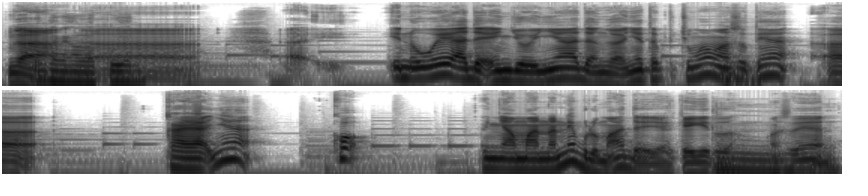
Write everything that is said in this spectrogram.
Nggak. Bukan yang lakuin. eh, in a way ada enjoynya, ada enggaknya, tapi cuma maksudnya eh, kayaknya kok kenyamanannya belum ada ya kayak gitu loh. Hmm. Maksudnya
